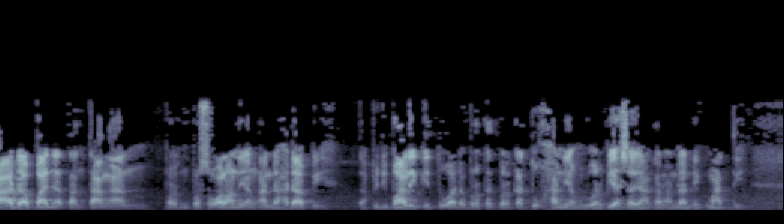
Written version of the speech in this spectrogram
Ada banyak tantangan, persoalan yang Anda hadapi. Tapi di balik itu ada berkat-berkat Tuhan yang luar biasa yang akan Anda nikmati.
